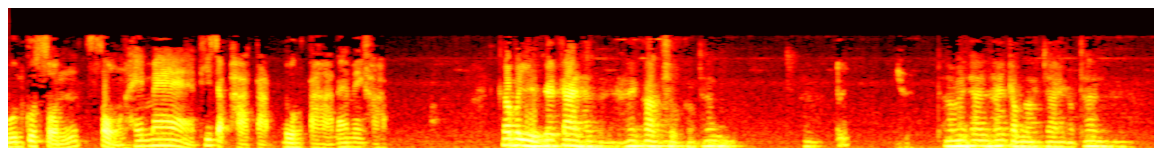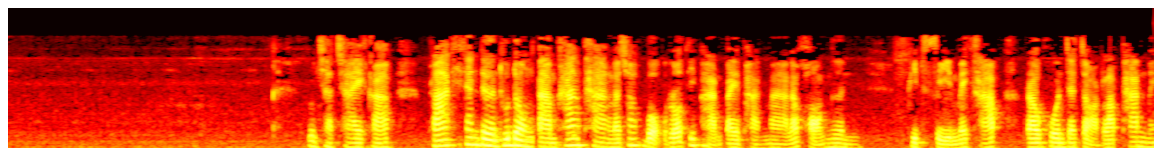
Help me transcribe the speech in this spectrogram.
บุญกุศลส่งให้แม่ที่จะผ่าตัดดวงตาได้ไหมครับ ก็ไปอยู่ใกล้ๆท่านให้ความสุขกับท่านทำให้ท่านให้กำลังใจกับท่าน คุณชัดชัยครับ พระที่ท่านเดินทุดงตามข้างทางแล้วชอบโบกรถที่ผ่านไปผ่านมาแล้วขอเงิน ผิดศีลไหมครับ เราควรจะจอดรับท่านไหม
